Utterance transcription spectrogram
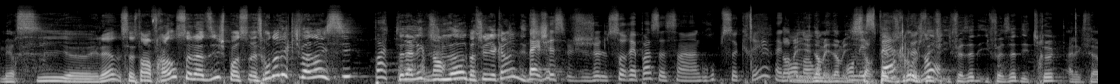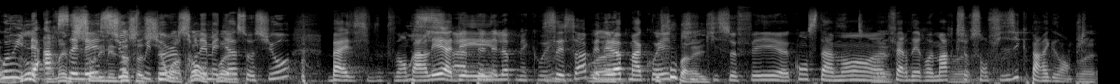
Merci, euh, Hélène. C'est en France, cela dit, je pense. Est-ce qu'on a l'équivalent ici? Pas de la Ligue non. du LOL? Parce qu'il y a quand même des. Ben, je, je le saurais pas, ça c'est un groupe secret. Non, mais, non, mais, non, mais on il espère du groupe. que non. Il faisait, il faisait des trucs à l'extérieur Oui, du oui, il groupe. les quand même, sur les médias sur, sociaux, Twitter, entre sur les autres, médias ouais. sociaux. Ben, si vous pouvez en parler à à des. Penelope McQuaid. C'est ça, Ouais. Penelope C'est McQuaid fou, qui, se fait euh, constamment euh, Ouais. faire des remarques Ouais. sur son physique, par exemple. Ouais.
